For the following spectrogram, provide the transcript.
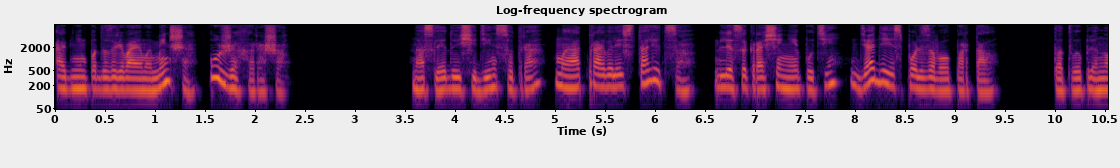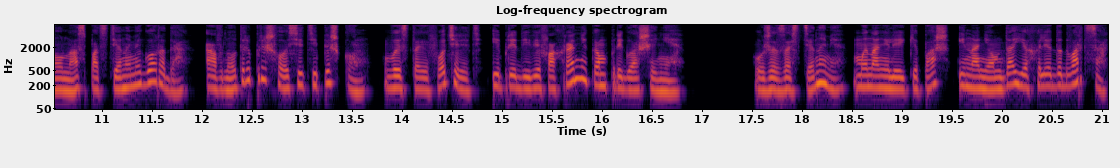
одним подозреваемым меньше уже хорошо. На следующий день с утра мы отправились в столицу. Для сокращения пути дядя использовал портал. Тот выплюнул нас под стенами города, а внутрь пришлось идти пешком, выстояв очередь и предъявив охранникам приглашение. Уже за стенами мы наняли экипаж и на нем доехали до дворца.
